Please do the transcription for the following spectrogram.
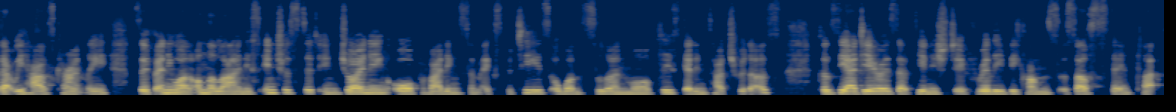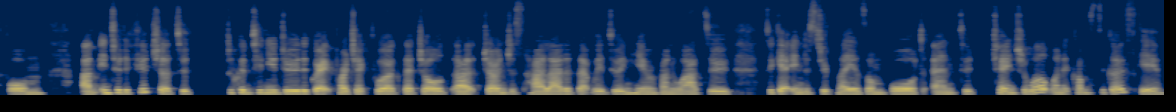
that we house currently. So if anyone on the line is interested in joining or providing some expertise or wants to learn more, please get in touch with us because the idea is that the initiative really becomes a self-sustained platform um, into the future to to continue do the great project work that Joel, uh, Joan just highlighted that we're doing here in Vanuatu to get industry players on board and to change the world when it comes to ghost gear.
